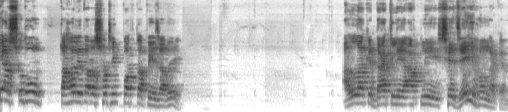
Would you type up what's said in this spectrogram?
ইয়ার শুধুন তাহলে তারা সঠিক পথটা পেয়ে যাবে। আল্লাহকে ডাকলে আপনি সে যেই হন না কেন?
